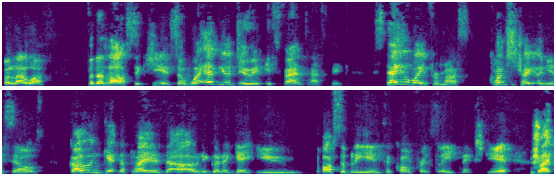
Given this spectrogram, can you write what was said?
below us for the last six years. So, whatever you're doing is fantastic. Stay away from us, concentrate on yourselves. Go and get the players that are only going to get you possibly into Conference League next year. Like,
